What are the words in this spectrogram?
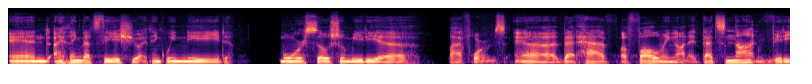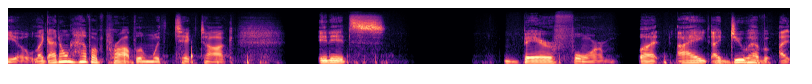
And I think that's the issue. I think we need more social media platforms uh, that have a following on it. That's not video. Like I don't have a problem with TikTok in its bare form, but I I do have I,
